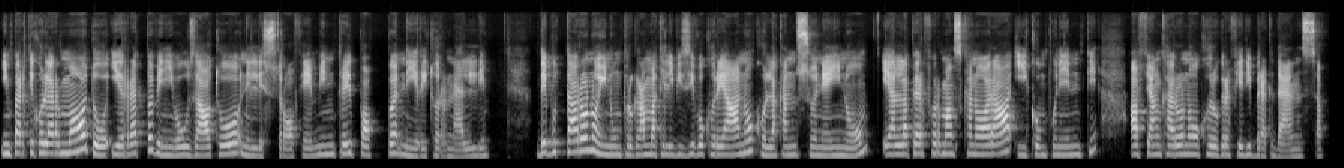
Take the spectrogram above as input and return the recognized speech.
In particolar modo il rap veniva usato nelle strofe, mentre il pop nei ritornelli. Debuttarono in un programma televisivo coreano con la canzone Ino e alla performance canora i componenti affiancarono coreografie di breakdance.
